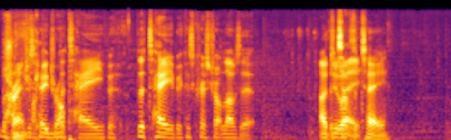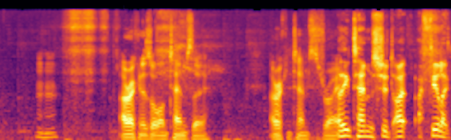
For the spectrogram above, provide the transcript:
the Trent. 100k drop. The Tay, the Tay, because Chris Trott loves it. I The do love the Tay. Mm-hmm. I reckon it's all on Thames though. I reckon Thames is right. I think Thames should. I, I feel like.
